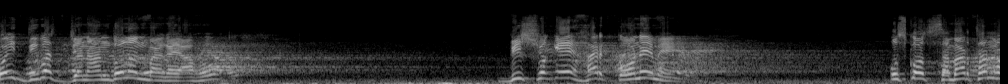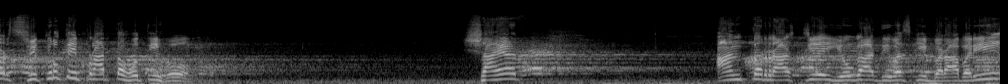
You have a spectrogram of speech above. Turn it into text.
कोई दिवस जन आंदोलन बन गया हो, विश्व के हर कोने में उसको समर्थन और स्वीकृति प्राप्त होती हो, शायद अंतर्राष्ट्रीय योगा दिवस की बराबरी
